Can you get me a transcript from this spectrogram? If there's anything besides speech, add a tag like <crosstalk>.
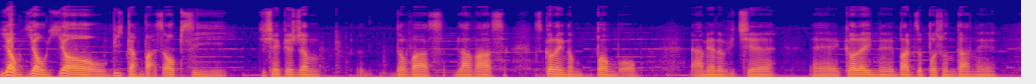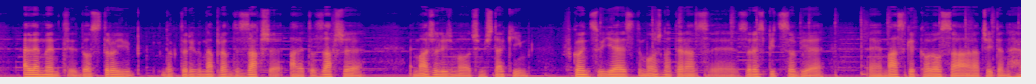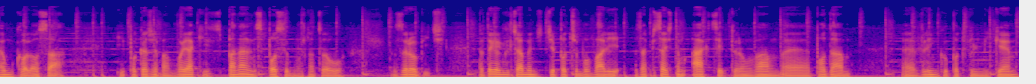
Yo, yo, yo! Witam was, Opsi! Dzisiaj wjeżdżam do was, dla was z kolejną bombą, a mianowicie e, kolejny bardzo pożądany element do stroju, do których naprawdę zawsze, ale to zawsze marzyliśmy o czymś takim. W końcu jest, można teraz e, zrespić sobie e, maskę kolosa, a raczej ten hełm kolosa i pokażę wam w jaki banalny sposób można to zrobić. Do tego glitcha będziecie potrzebowali zapisać tą akcję, którą wam e, podam e, w linku pod filmikiem.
